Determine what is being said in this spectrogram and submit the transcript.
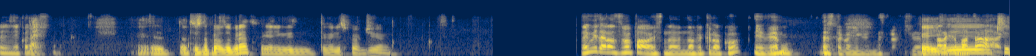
czy niekoniecznie? A to jest naprawdę brat? Ja nigdy tego nie sprawdziłem. No i mi teraz złapałeś na, na wykroku. Nie wiem. Też tego nigdy nie sprawdziłem. Okay. Ale chyba tak. Czy,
